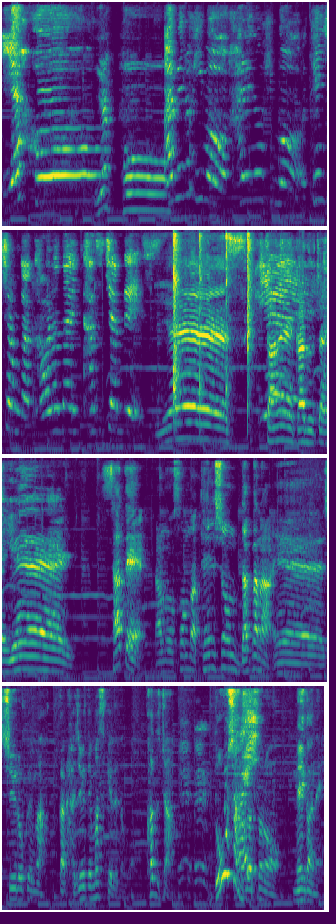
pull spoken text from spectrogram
イヤッホーやっほー雨の日も晴れの日もテンションが変わらないカズちゃんです。イエース来たねカズちゃん、イエーイさて、あの、そんなテンション高な、えー、収録今から始めてますけれども、カズちゃん、うんうん。どうしたんですか、はいそのメガネ。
